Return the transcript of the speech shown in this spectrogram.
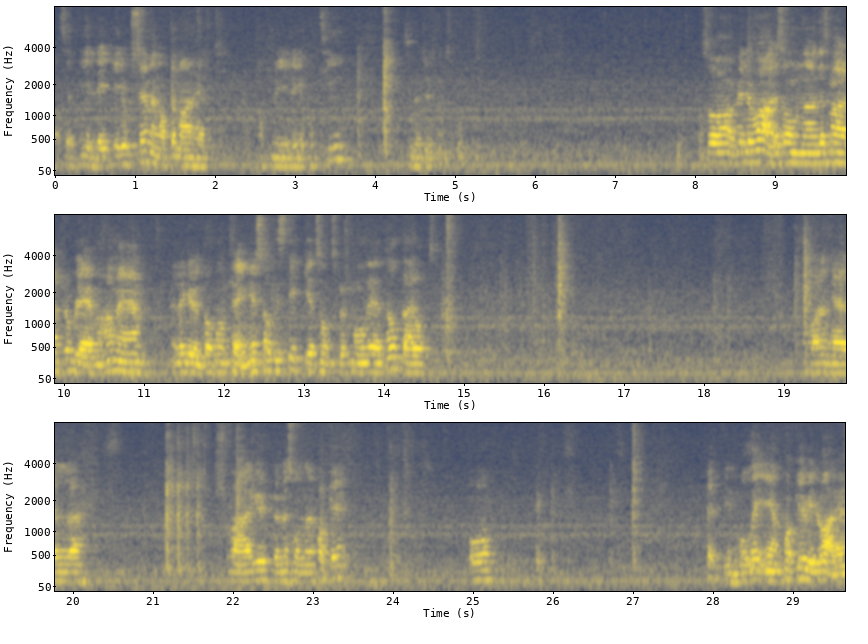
altså at Gilde ikke jukser, men at er helt at my ligger på 10 som et utgangspunkt. Så vil det jo være sånn Det som er problemet her med eller grunnen til at man trenger statistikk i et sånt spørsmål i det hele tatt, er jo at vi har en hel eh, svær gruppe med sånne pakker. Og fettinnholdet i en pakke vil være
